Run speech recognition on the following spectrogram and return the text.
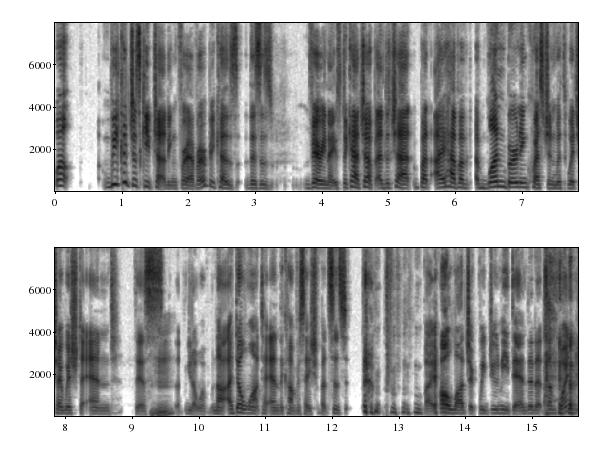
Well, we could just keep chatting forever because this is very nice to catch up and to chat. But I have a, a one burning question with which I wish to end this. Mhm. You know, not I don't want to end the conversation, but since by all logic we do need to end it at some point.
